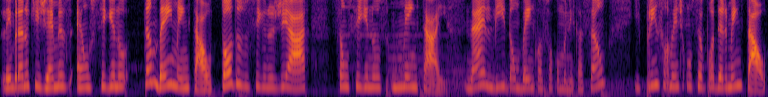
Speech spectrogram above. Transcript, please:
Lembrando que Gêmeos é um signo também mental. Todos os signos de ar são signos mentais, né? Lidam bem com a sua comunicação e principalmente com o seu poder mental.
